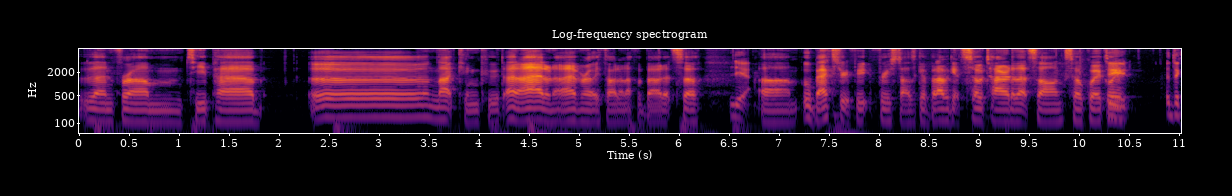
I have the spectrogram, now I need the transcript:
then from TPAB, uh, not King Coot. I, I don't know. I haven't really thought enough about it. So yeah, um, ooh, Backstreet Free- Freestyle's good, but I would get so tired of that song so quickly. dude. The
